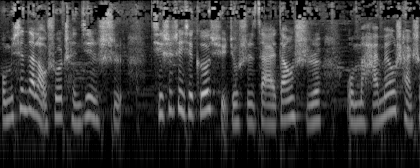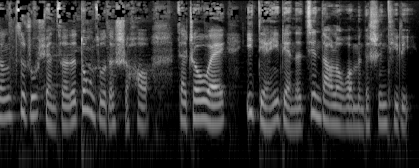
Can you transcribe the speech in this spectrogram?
我们现在老说沉浸式，其实这些歌曲就是在当时我们还没有产生自主选择的动作的时候，在周围一点一点的进到了我们的身体里。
